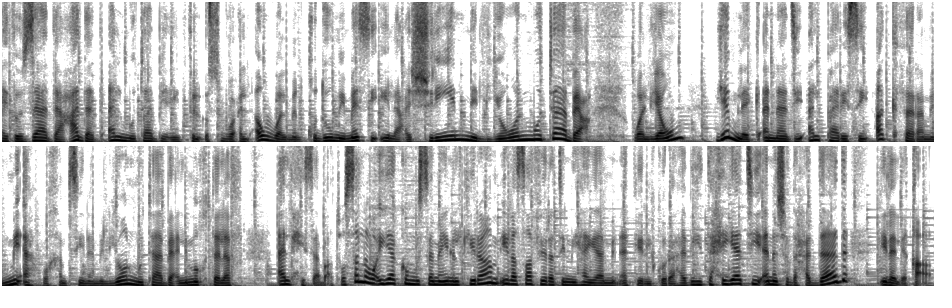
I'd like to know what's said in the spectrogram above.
حيث زاد عدد المتابعين في الأسبوع الأول من قدوم ميسي إلى 20 مليون متابع. واليوم يملك النادي الباريسي أكثر من 150 مليون متابع لمختلف الحسابات. وصلنا وإياكم مستمعين الكرام إلى صافرة النهاية من أثير الكرة. هذه تحياتي أنا شد حداد. إلى اللقاء.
